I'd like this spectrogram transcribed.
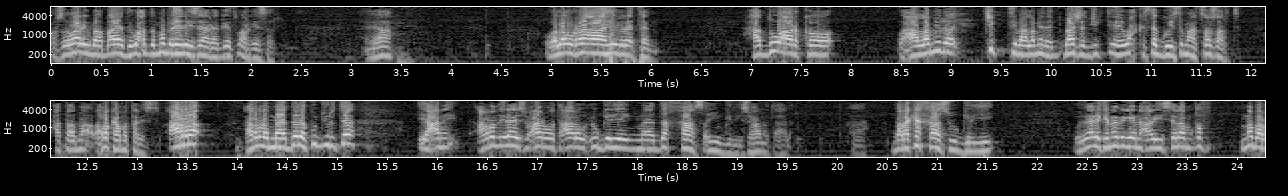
af soomaaliga baabaayada waxda maba helaysaa geed ku arkaysaa ya walow ra'aa hiratan hadduu arko waxaa lamida jigti baa lamida baashan jigti wax kasta goysta ma soo saarta xataa waxba kama tariso cara carada maadada ku jirta yani carada ilaahi subxaana watacaala wuxuu geliyey maado khaas ayuu geliyey subxana watacaala baraka khaasuu geliyey walidalika nabigeena alayh salaam qof nabar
